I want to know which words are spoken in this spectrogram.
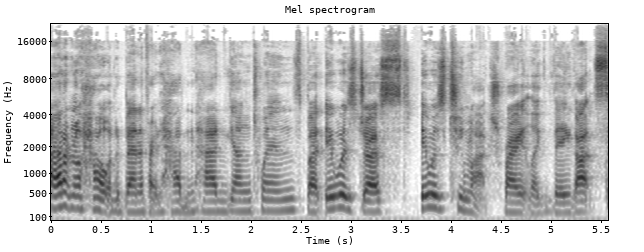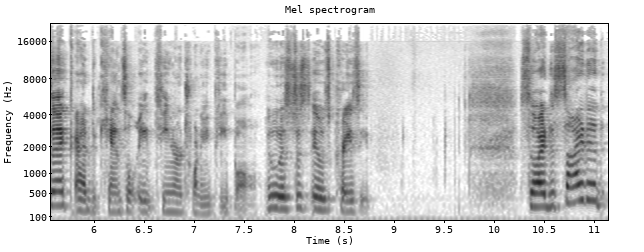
I don't know how it would have been if I hadn't had young twins, but it was just, it was too much, right? Like, they got sick. I had to cancel 18 or 20 people. It was just, it was crazy. So I decided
